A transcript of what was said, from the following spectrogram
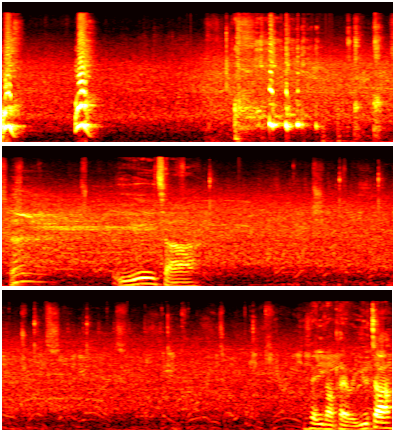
Utah. So you gonna play with Utah?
